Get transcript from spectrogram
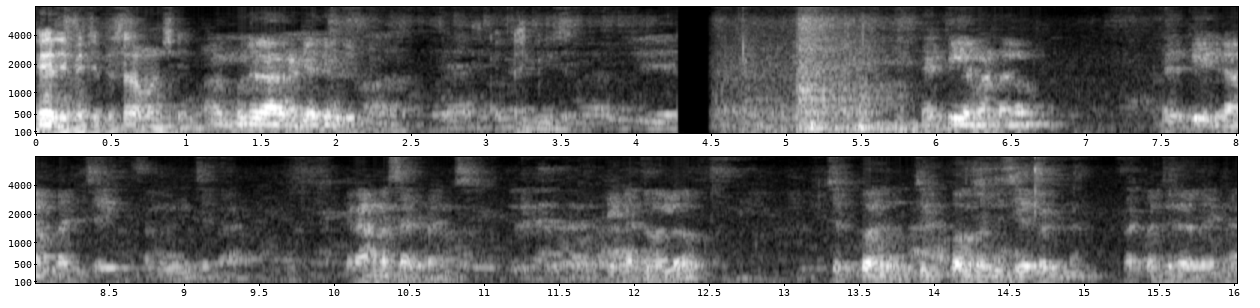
పేరు చెప్పి చెప్పి సార్ మనిషి ముందు రాదండి అని నేను చెప్పాను మండలం డక్కిలి గ్రామ పంచాయతీ సంబంధించిన గ్రామ సర్పంచ్. ఈ గతంలో చెప్పుకో చెప్పుకో రద్దు చేయబడిన సర్పంచ్ గారైన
